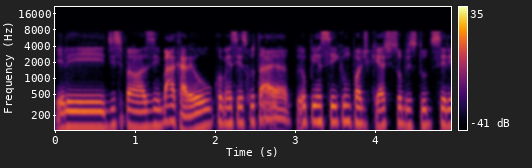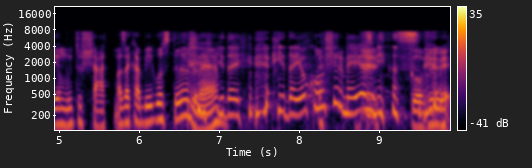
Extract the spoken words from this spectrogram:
Ele disse pra nós assim, bah, cara, eu comecei a escutar, eu pensei que um podcast sobre estudo seria muito chato, mas acabei gostando, né? E daí, e daí eu confirmei as minhas. Confirmei.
